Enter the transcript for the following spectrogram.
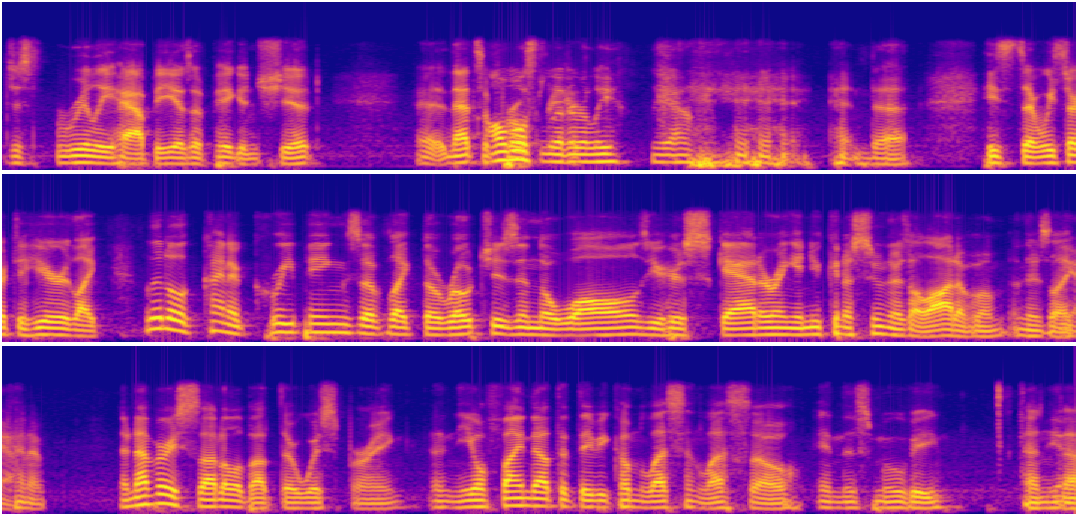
just really happy as a pig in shit. Uh, that's Almost literally. Yeah. and uh, he's we start to hear like little kind of creepings of like the roaches in the walls. You hear scattering, and you can assume there's a lot of them. And there's like Yeah. kind of they're not very subtle about their whispering, and you'll find out that they become less and less so in this movie. And Yeah.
